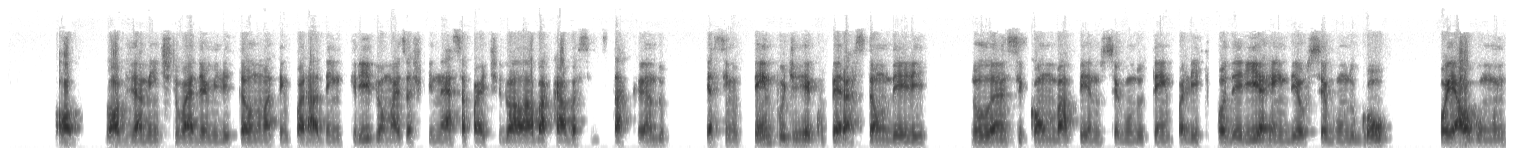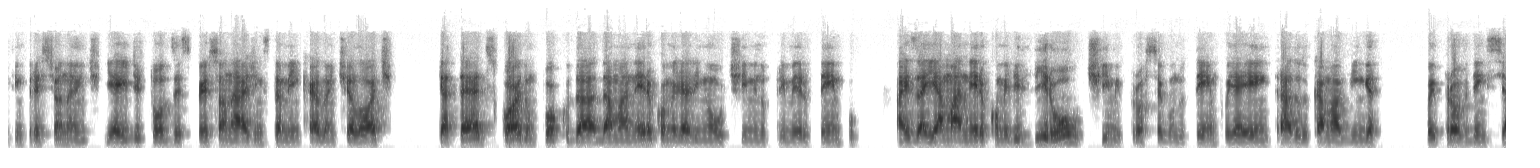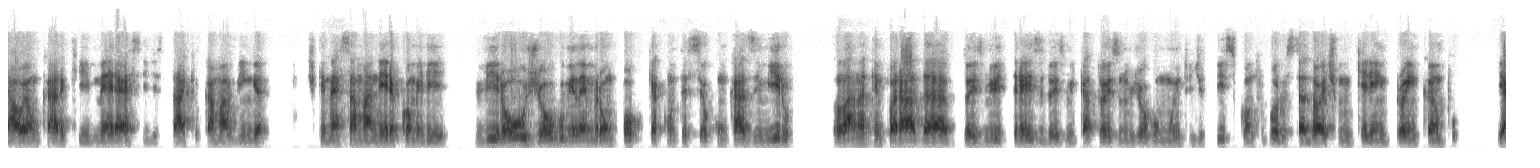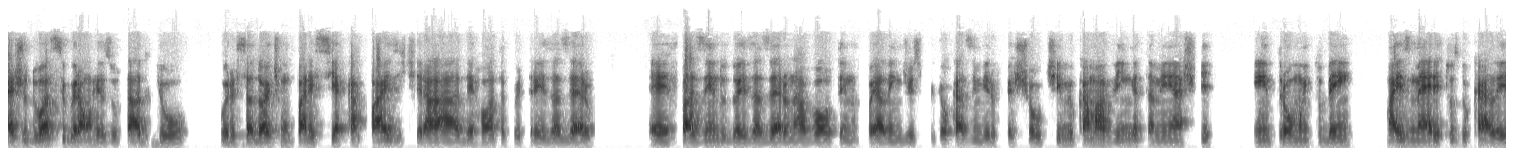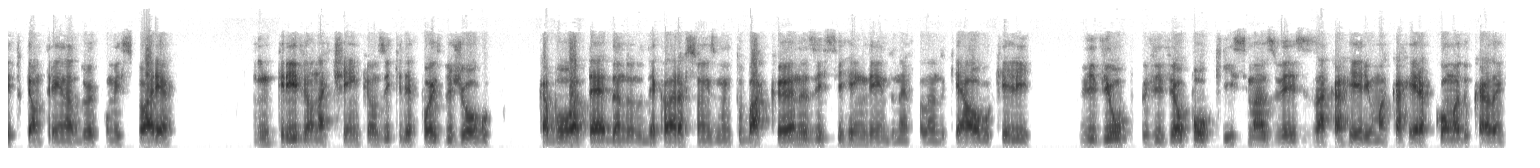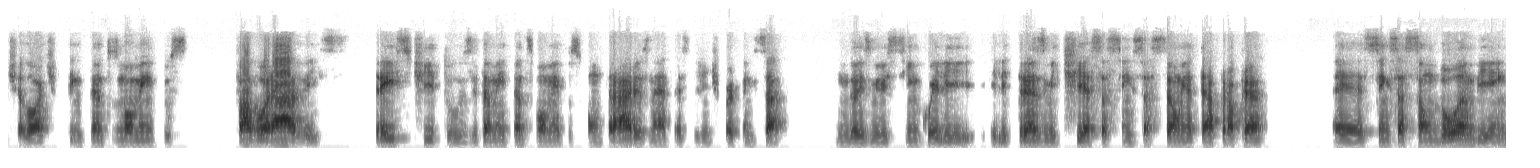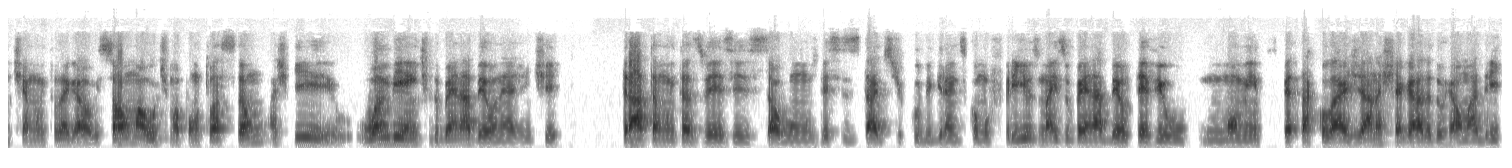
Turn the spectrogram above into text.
Obviamente, o Éder Militão numa temporada incrível, mas acho que nessa partida o Alaba acaba se destacando, e assim, o tempo de recuperação dele no lance com o Mbappé no segundo tempo ali, que poderia render o segundo gol, foi algo muito impressionante. E aí, de todos esses personagens, também Carlo Ancelotti, que até discorda um pouco da, da maneira como ele alinhou o time no primeiro tempo, mas aí a maneira como ele virou o time para o segundo tempo, e aí a entrada do Camavinga foi providencial, é um cara que merece destaque, o Camavinga, acho que nessa maneira como ele virou o jogo, me lembrou um pouco o que aconteceu com o Casimiro lá na temporada 2013 e 2014, num jogo muito difícil contra o Borussia Dortmund, que ele entrou em campo e ajudou a segurar um resultado que o Borussia Dortmund parecia capaz de tirar a derrota por 3 a 0 é, fazendo 2 a 0 na volta e não foi além disso, porque o Casemiro fechou o time, o Camavinga também acho que entrou muito bem, mais méritos do Carleto, que é um treinador com uma história incrível na Champions e que depois do jogo acabou até dando declarações muito bacanas e se rendendo, né? Falando que é algo que ele viveu, viveu pouquíssimas vezes na carreira, e uma carreira como a do Carlo Ancelotti, tem tantos momentos favoráveis, três títulos, e também tantos momentos contrários, né? Até se a gente for pensar em 2005, ele, ele transmitia essa sensação e até a própria é, sensação do ambiente é muito legal. E só uma última pontuação, acho que o ambiente do Bernabéu, né? A gente trata muitas vezes alguns desses estádios de clube grandes como frios, mas o Bernabéu teve um momento espetacular já na chegada do Real Madrid,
